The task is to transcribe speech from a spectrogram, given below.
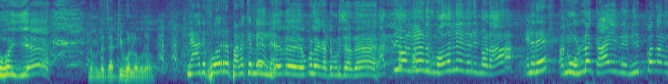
ஓய்யே இந்த பிள்ளை சட்டி போடல ப்ரோ. நான் அதை போடுற பழக்கமே இல்ல. என்ன எவ்வளவு கண்டுபிடிச்சாத? ஓடுறது எனக்கு முதல்ல தெரியுமாடா? என்னது? அங்க உள்ள காய் இது நீ இப்பதானே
